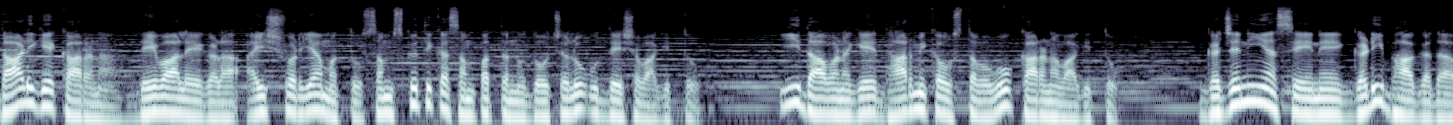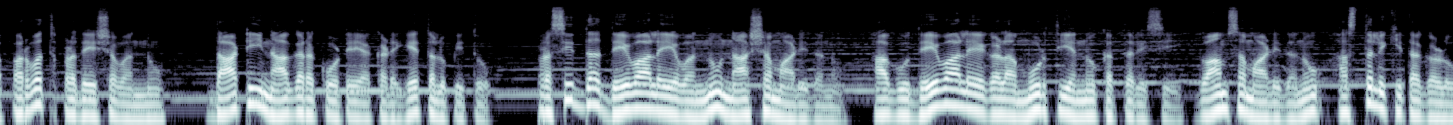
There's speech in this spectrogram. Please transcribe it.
ದಾಳಿಗೆ ಕಾರಣ ದೇವಾಲಯಗಳ ಐಶ್ವರ್ಯ ಮತ್ತು ಸಾಂಸ್ಕೃತಿಕ ಸಂಪತ್ತನ್ನು ದೋಚಲು ಉದ್ದೇಶವಾಗಿತ್ತು. ಈ ದಾವಣಗೆ ಧಾರ್ಮಿಕ ಉತ್ಸವವೂ ಕಾರಣವಾಗಿತ್ತು. ಗಜನಿಯ ಸೇನೆ ಗಡಿಭಾಗದ ಪರ್ವತ್ ಪ್ರದೇಶವನ್ನು ದಾಟಿ ನಾಗರಕೋಟೆಯ ಕಡೆಗೆ ತಲುಪಿತು. ಪ್ರಸಿದ್ಧ ದೇವಾಲಯವನ್ನು ನಾಶ ಮಾಡಿದನು ಹಾಗೂ ದೇವಾಲಯಗಳ ಮೂರ್ತಿಯನ್ನು ಕತ್ತರಿಸಿ ಧ್ವಂಸ ಮಾಡಿದನು ಹಸ್ತಲಿಖಿತಗಳು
